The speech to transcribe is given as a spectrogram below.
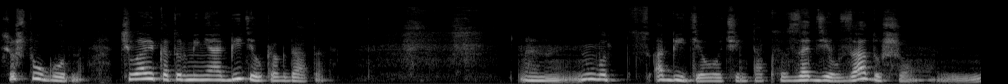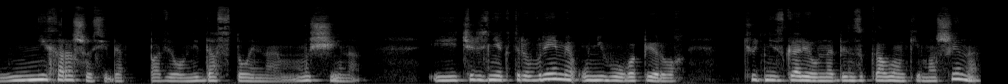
все что угодно. Человек, который меня обидел когда-то, эм, ну вот обидел очень так, задел за душу, нехорошо себя повел, недостойно, мужчина. И через некоторое время у него, во-первых, чуть не сгорела на бензоколонке машина.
